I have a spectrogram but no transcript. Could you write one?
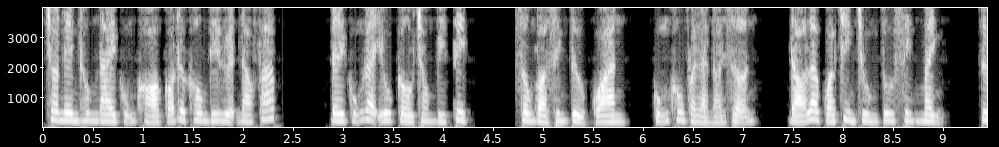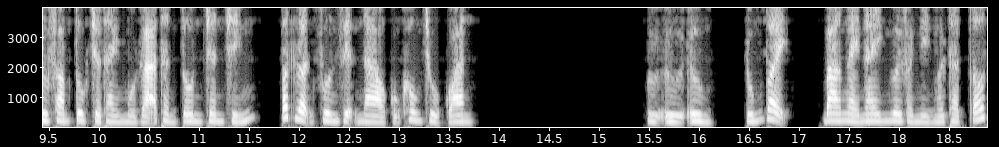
Cho nên hôm nay cũng khó có được không đi luyện đao pháp. Đây cũng là yêu cầu trong bí tịch, Xông vào sinh tử quan, cũng không phải là nói giỡn, đó là quá trình trùng tu sinh mệnh, từ phàm tục trở thành một gã thần tôn chân chính, bất luận phương diện nào cũng không chủ quan. Ừ ừ ừm, đúng vậy, ba ngày nay ngươi phải nghỉ ngơi thật tốt,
